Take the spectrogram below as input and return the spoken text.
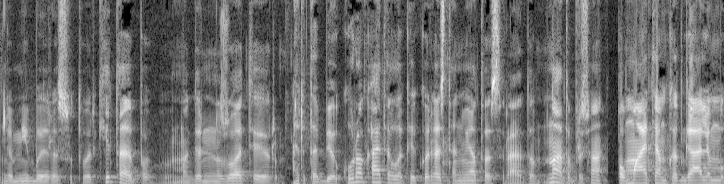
gamyba yra sutvarkyta, modernizuoti ir, ir tą biokūro katilą, kai kurias ten vietos rado. Na, ta prasme, pamatėm, kad galim,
